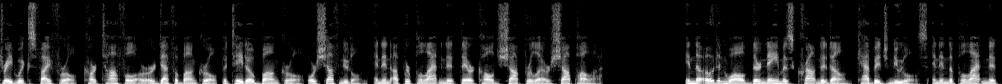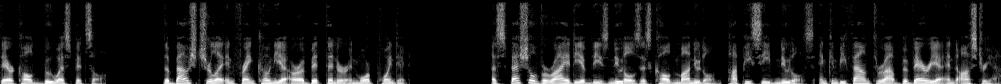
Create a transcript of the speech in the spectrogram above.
Dreidwickspfeiferl, Kartoffel or Erdäpfelbonkerl potato bonkerl or Schupfnudeln, and in Upper Palatinate they are called Schopperle or Schopala. In the Odenwald their name is Krautnudeln cabbage noodles and in the Palatinate they are called Buwespitzel. The Bauschtschorle in Franconia are a bit thinner and more pointed. A special variety of these noodles is called Mohnnudeln poppy seed noodles and can be found throughout Bavaria and Austria.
